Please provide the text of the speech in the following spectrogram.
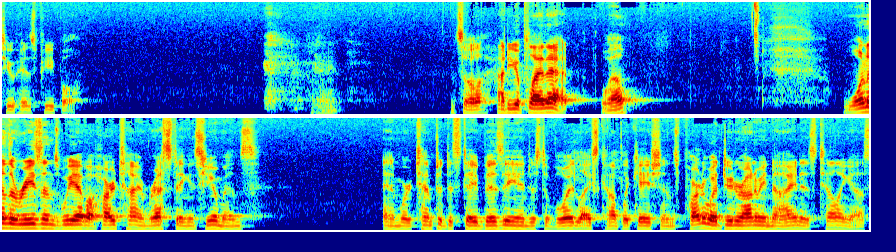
to his people. And so, how do you apply that? Well, one of the reasons we have a hard time resting as humans and we're tempted to stay busy and just avoid life's complications, part of what Deuteronomy 9 is telling us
